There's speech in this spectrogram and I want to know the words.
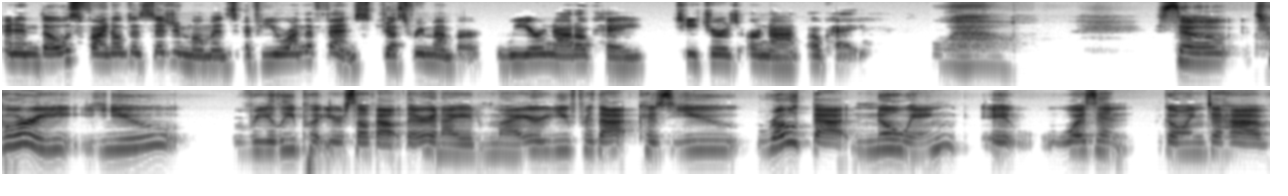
And in those final decision moments, if you are on the fence, just remember we are not okay. Teachers are not okay. Wow. So, Tori, you really put yourself out there, and I admire you for that because you wrote that knowing it wasn't going to have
